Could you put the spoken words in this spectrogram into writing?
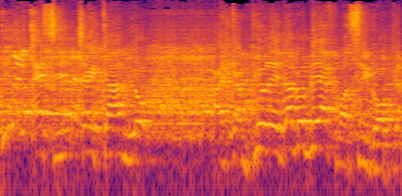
Eh sì, c'è il cambio al campione WBF, mossa di coppia.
